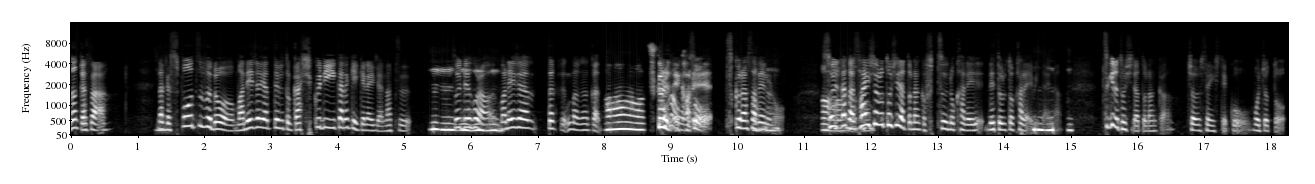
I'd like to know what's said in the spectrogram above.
なんかさ、なんかスポーツ部のマネージャーやってると合宿に行かなきゃいけないじゃん、夏。それでほら、マネージャーだか、まあ、なんか、ああ、作るね、カレ作らされるの。ー。それだから最初の年だとなんか普通のカレー、レトルトカレーみたいな。うん。次の年だとなんか挑戦してこう、もうちょっと、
